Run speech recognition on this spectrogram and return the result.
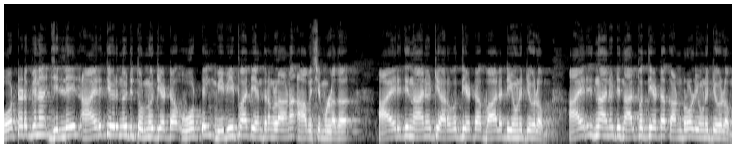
വോട്ടെടുപ്പിന് ജില്ലയിൽ ആയിരത്തി ഒരുന്നൂറ്റി തൊണ്ണൂറ്റിയെട്ട് വോട്ടിംഗ് വിവിപാറ്റ് യന്ത്രങ്ങളാണ് ആവശ്യമുള്ളത്. ആയിരത്തി നാനൂറ്റി അറുപത്തിയെട്ട് ബാലറ്റ് യൂണിറ്റുകളും ആയിരത്തി നാനൂറ്റി നാൽപ്പത്തിയെട്ട് കൺട്രോൾ യൂണിറ്റുകളും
